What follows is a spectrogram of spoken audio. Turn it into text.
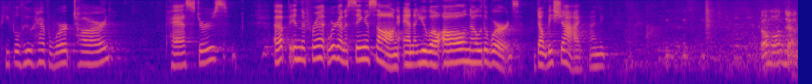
people who have worked hard, pastors, up in the front, we're going to sing a song, and you will all know the words. Don't be shy. I need. Come on down.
